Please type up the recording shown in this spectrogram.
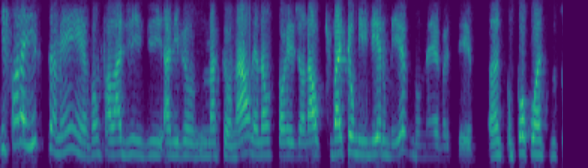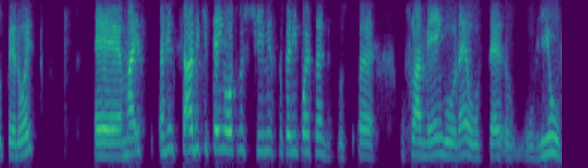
e fora isso também, eh, vamos falar de, de, a nível nacional, né, não só regional, que vai ter o Mineiro mesmo, né, vai ser um pouco antes do Super 8, é, mas a gente sabe que tem outros times super importantes, o, é, o Flamengo, né, o, o Rio,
